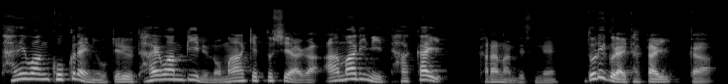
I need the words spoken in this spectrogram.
台湾国内における台湾ビールのマーケットシェアがあまりに高いからなんですね。どれぐらい高いか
